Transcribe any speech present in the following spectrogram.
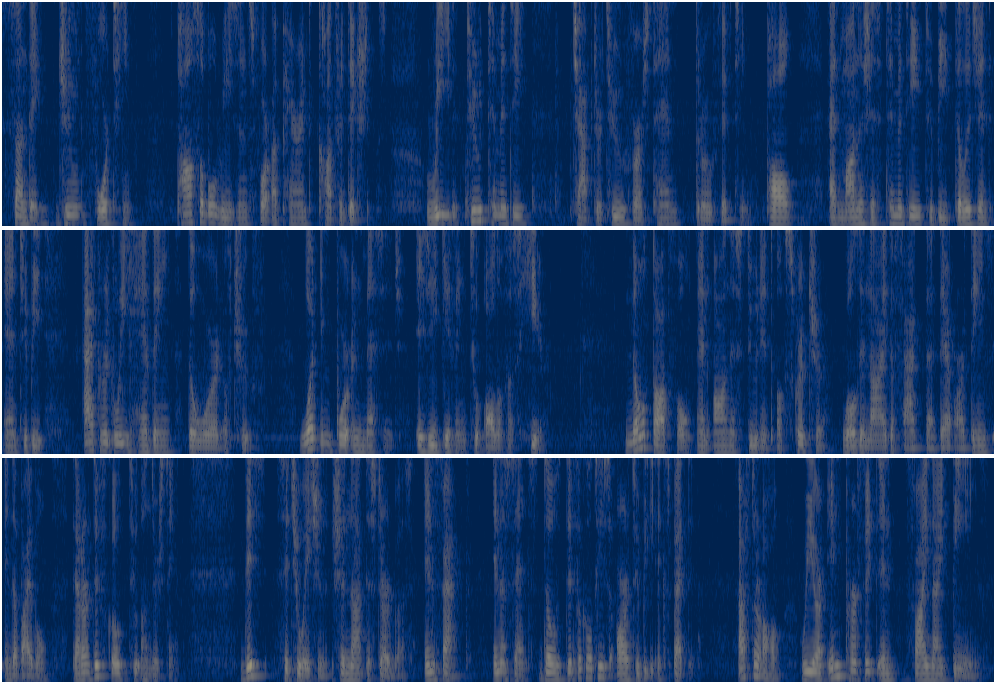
Sunday, June 14th. Possible reasons for apparent contradictions. Read 2 Timothy chapter 2 verse 10 through 15. Paul admonishes Timothy to be diligent and to be accurately handling the word of truth. What important message is he giving to all of us here? No thoughtful and honest student of Scripture will deny the fact that there are things in the Bible that are difficult to understand. This situation should not disturb us. In fact, in a sense, those difficulties are to be expected. After all, we are imperfect and finite beings,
